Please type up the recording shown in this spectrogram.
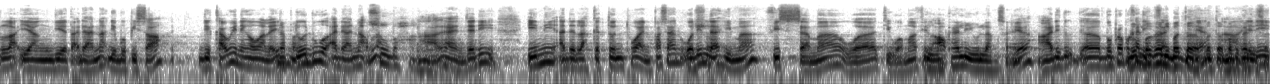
pula yang dia tak ada anak dia berpisah. Dia kahwin dengan orang lain Dapat. dua-dua ada anak pula. Ha kan? Jadi ini adalah ketentuan. Pasal walillahi ma fis samawati wa ma fil ard. kali ulang saya ya. Ha, ada uh, beberapa kali beberapa kali betul ya? betul beberapa ha, kali jadi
